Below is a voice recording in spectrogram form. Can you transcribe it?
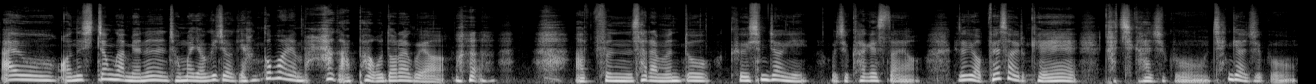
아유, 어느 시점 가면은 정말 여기저기 한꺼번에 막 아파오더라고요. 아픈 사람은 또 그 심정이 오죽하겠어요. 그래서 옆에서 이렇게 같이 가지고, 챙겨주고,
